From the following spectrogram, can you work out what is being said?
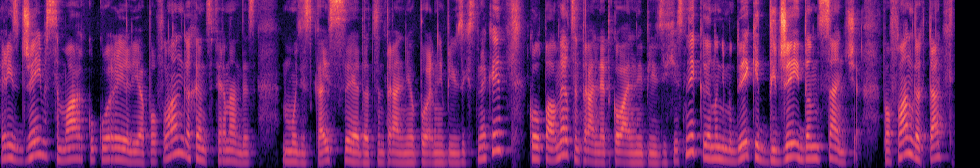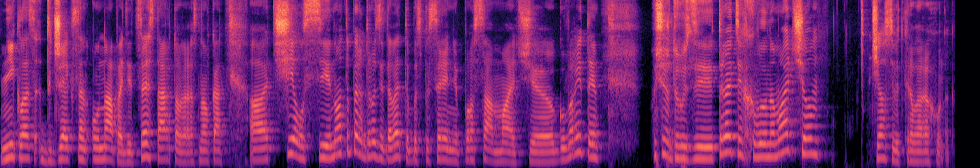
Ріс Джеймс, Марку Курелія по флангах, Енс Фернандес, Мозіс Кайседо, центральні опорні півзахисники, Кол Палмер, центральний атакувальний півзахисник, аноніму дуеки Диджей Дон Санчо по флангах та Ніклас Джексон у нападі. Це стартова розстановка а, Челсі. Ну а тепер, друзі, давайте безпосередньо про сам матч е, говорити. Ну що ж, друзі, третя хвилина матчу. Челсі відкриває рахунок.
